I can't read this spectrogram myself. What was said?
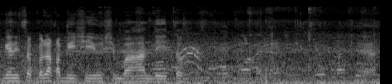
Ganito pala kabisi yung simbahan dito. Ayan,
